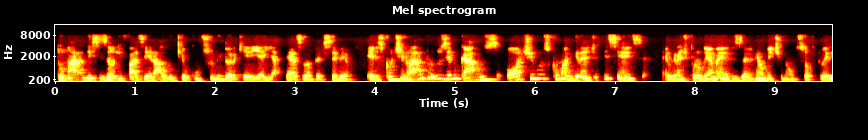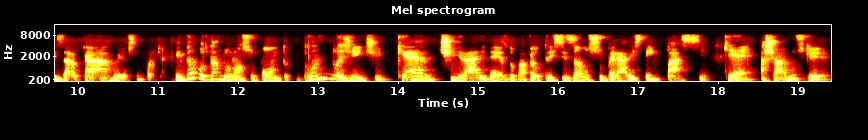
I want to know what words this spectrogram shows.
tomaram a decisão de fazer algo que o consumidor queria e a Tesla percebeu. Eles continuaram produzindo carros ótimos com uma grande eficiência. É, o grande problema é eles é, realmente não softwareizaram o carro e assim por diante. Então, voltando ao nosso ponto, quando a gente quer tirar ideias do papel, precisamos superar este impasse, que é acharmos que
